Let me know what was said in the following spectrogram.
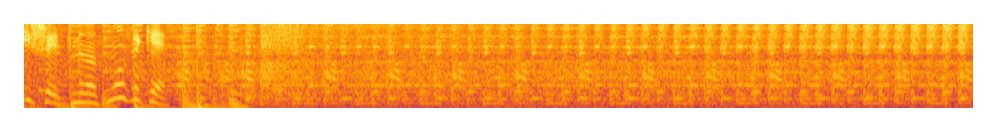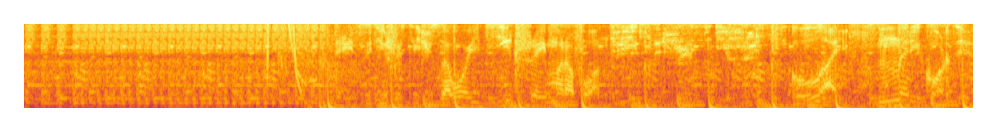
и 6 минут музыки. 36-часовой диджей-марафон. 36,6. Лайв на рекорде.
